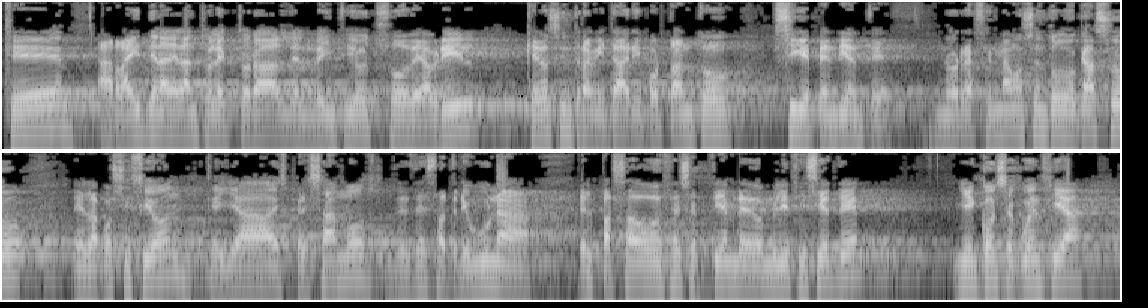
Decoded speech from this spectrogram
que, a raíz del adelanto electoral del 28 de abril, quedó sin tramitar y, por tanto, sigue pendiente. Nos reafirmamos, en todo caso, en la posición que ya expresamos desde esta tribuna el pasado 12 de septiembre de 2017 y, en consecuencia,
